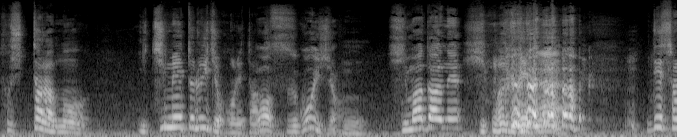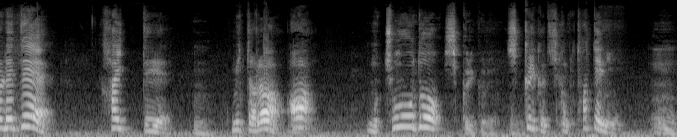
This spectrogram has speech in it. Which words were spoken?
そしたらもう1メートル以上掘れたんですよ。すごいじゃん、うん。暇だね。暇 ででそれで入ってうん。見たらあもうちょうどしっくりくるしっくりくる。しかも縦に。うん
